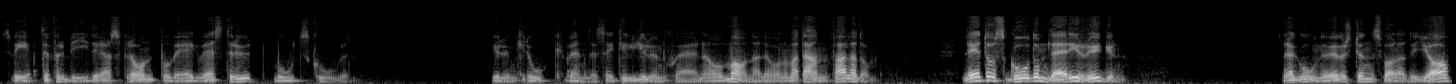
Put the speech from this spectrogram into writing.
Svepte förbi deras front på väg västerut mot skogen. Gyllenkrok vände sig till Gyllenstjärna och manade honom att anfalla dem. Lät oss gå dem där i ryggen. Dragonöversten svarade ja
